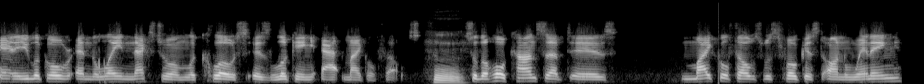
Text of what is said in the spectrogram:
and you look over and the lane next to him le Clos is looking at michael phelps hmm. so the whole concept is michael phelps was focused on winning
